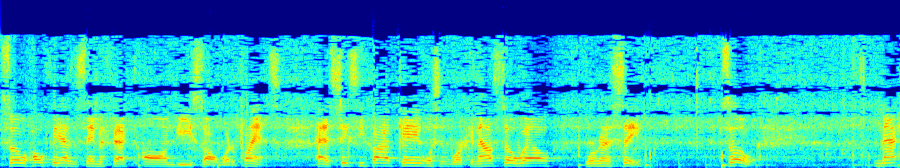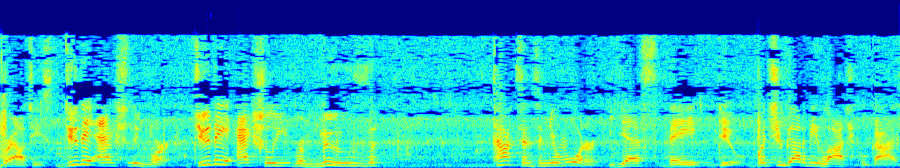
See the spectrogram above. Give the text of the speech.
so hopefully it has the same effect on the saltwater plants. Has 65K, wasn't working out so well. We're going to see. So, macroalgae, do they actually work? Do they actually remove toxins in your water? Yes, they do. But you got to be logical, guys.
